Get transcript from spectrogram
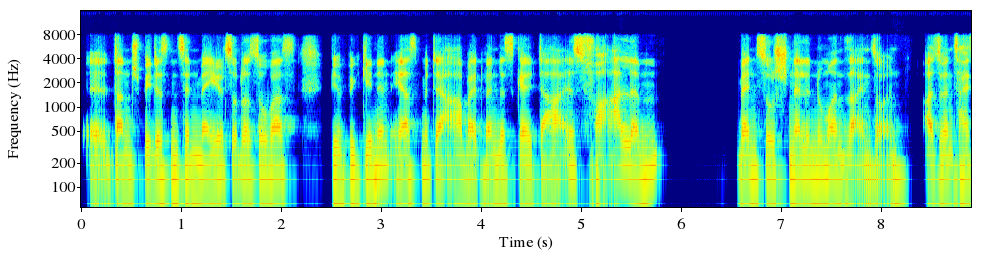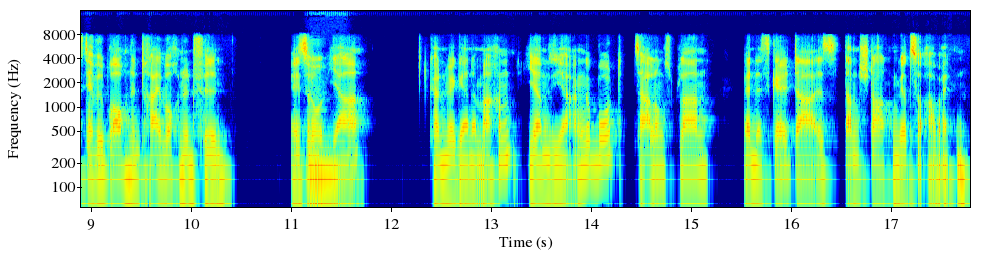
äh, dann spätestens in Mails oder sowas. Wir beginnen erst mit der Arbeit, wenn das Geld da ist, vor allem, wenn es so schnelle Nummern sein sollen. Also wenn es heißt, ja, wir brauchen in drei Wochen einen Film. Ich so, mhm. ja, können wir gerne machen. Hier haben Sie Ihr Angebot, Zahlungsplan. Wenn das Geld da ist, dann starten wir zu arbeiten.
